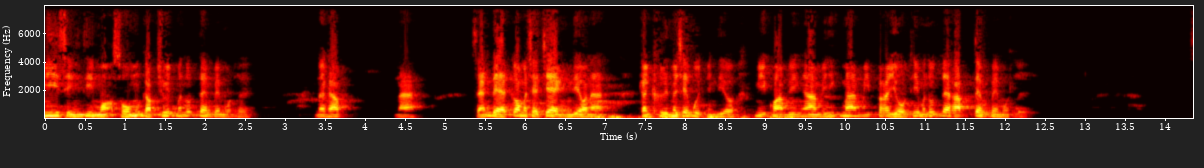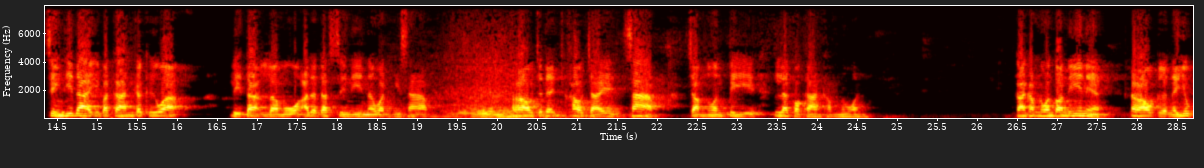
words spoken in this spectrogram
มีสิ่งที่เหมาะสมกับชีวิตมนุษย์เต็มไปหมดเลยนะครับนะแสงแดดก็ไม่ใช่แจ้งอย่างเดียวนะกลางคืนไม่ใช่มืดอย่างเดียว มีความดีงามมีฮิกมามีประโยชน์ที่มนุษย์ได้รับ เต็มไปหมดเลย สิ่งที่ได้อีกประการก็คือว่าลิตะละมูอัดดัสซินีนวันฮิซาบ เราจะได้เข้าใจทราบจำนวนปีและก็การคำนวณ การคำนวณตอนนี้เนี่ย เราเกิดในยุค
